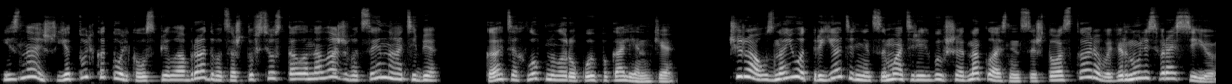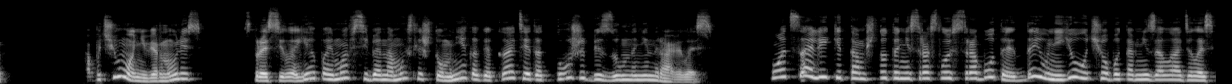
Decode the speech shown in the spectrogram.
И знаешь, я только-только успела обрадоваться, что все стало налаживаться, и на тебе. Катя хлопнула рукой по коленке. Вчера узнаю от приятельницы, матери их бывшей одноклассницы, что Оскаровы вернулись в Россию. А почему они вернулись? Спросила я, поймав себя на мысли, что мне, как и Кате, это тоже безумно не нравилось. У отца Лики там что-то не срослось с работой, да и у нее учеба там не заладилась.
